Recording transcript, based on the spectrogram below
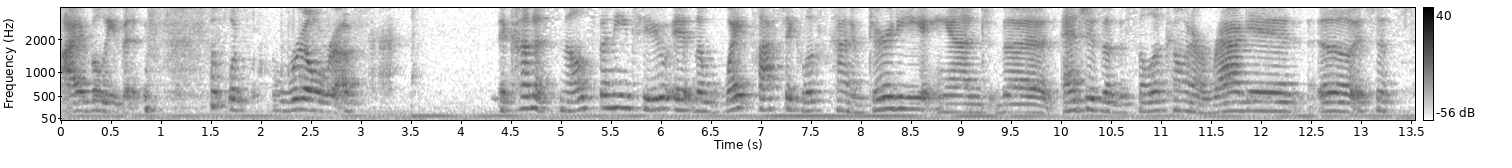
I believe it. this looks real rough. It kind of smells funny too. It The white plastic looks kind of dirty and the edges of the silicone are ragged. Ugh, it's just,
